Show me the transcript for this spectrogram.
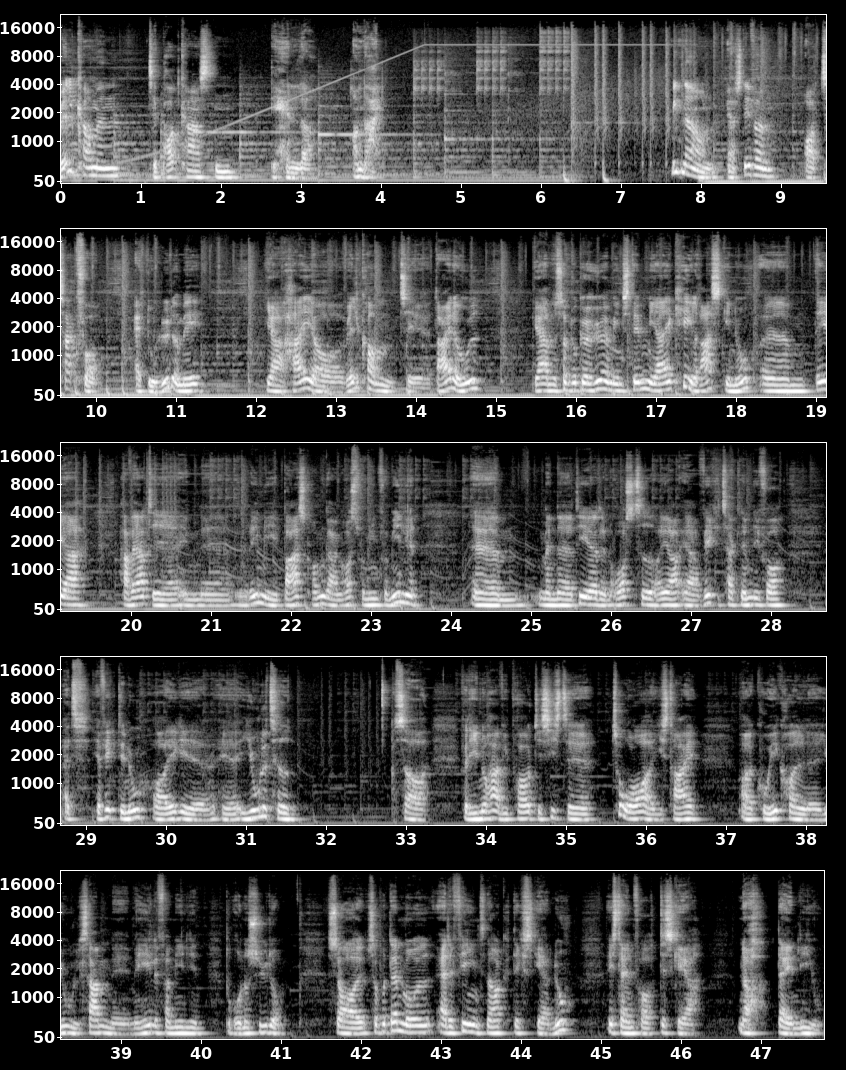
Velkommen til podcasten Det handler om dig. Mit navn er Stefan, og tak for, at du lytter med. Ja, hej og velkommen til dig derude. Ja, men som du kan høre min stemme, jeg er ikke helt rask endnu. Øhm, det er, har været øh, en, en rimelig barsk omgang, også for min familie. Øhm, men øh, det er den årstid, og jeg er virkelig taknemmelig for, at jeg fik det nu, og ikke øh, øh, i juletiden. Så, fordi nu har vi prøvet de sidste to år i streg, og kunne ikke holde øh, jul sammen med, med hele familien på grund af sygdom. Så, øh, så på den måde er det fint nok, det sker nu, i stedet for, det sker, nå, der er endelig jul.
